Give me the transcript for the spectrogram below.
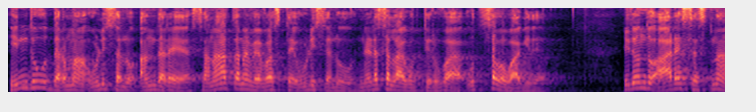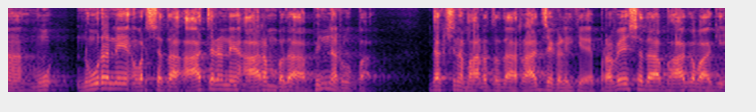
ಹಿಂದೂ ಧರ್ಮ ಉಳಿಸಲು ಅಂದರೆ ಸನಾತನ ವ್ಯವಸ್ಥೆ ಉಳಿಸಲು ನಡೆಸಲಾಗುತ್ತಿರುವ ಉತ್ಸವವಾಗಿದೆ. ಇದೊಂದು ಆರ್ ಎಸ್ ಎಸ್ನ ಮೂ, ನೂರನೇ ವರ್ಷದ ಆಚರಣೆ ಆರಂಭದ ಭಿನ್ನ ರೂಪ. ದಕ್ಷಿಣ ಭಾರತದ ರಾಜ್ಯಗಳಿಗೆ ಪ್ರವೇಶದ ಭಾಗವಾಗಿ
